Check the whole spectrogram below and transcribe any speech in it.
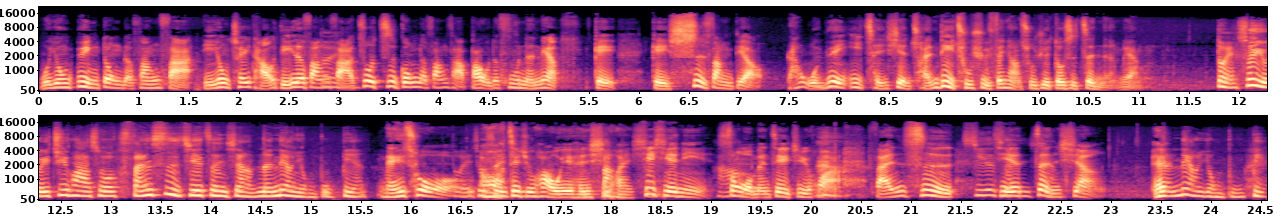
我用运动的方法，你用吹陶笛的方法，做自工的方法，把我的负能量给给释放掉，然后我愿意呈现、传递出去、分享出去，都是正能量。对，所以有一句话说：“凡事皆正向，能量永不变。”没错，对，就是这句，哦，这句话我也很喜欢。谢谢你送我们这句话：“凡事皆正向，能量永不变。”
